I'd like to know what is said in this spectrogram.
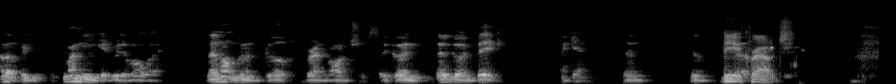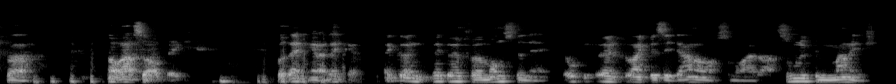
I don't think Manu get rid of Ole. They're not going to go for Brent Rodgers. They're going. They're going big again. And the, Peter know, Crouch. Well, not that sort of big. But then you know they go, they're going they're going for a monster net. They'll be going for like a Zidane or something like that. Someone who can manage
